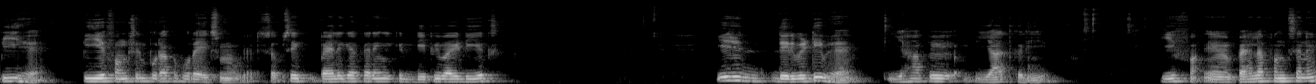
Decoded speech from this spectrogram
पी है पी ये फ़ंक्शन पूरा का पूरा एक्स में हो गया। तो सबसे पहले क्या करेंगे कि d p by d x ये जो डेरिवेटिव है, यहाँ पे याद करिए, ये पहला फ़ंक्शन है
